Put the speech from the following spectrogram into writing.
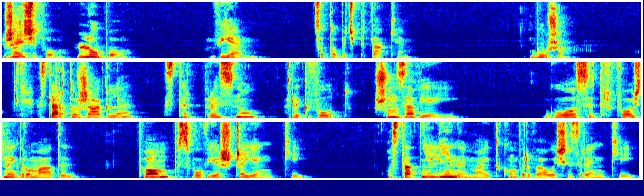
rzeźwo, lubo, wiem, co to być ptakiem. Burza. Zdarto żagle, ster prysnął, ryk wód, szum zawiei. Głosy trwoźnej gromady, pomp złowieszcze jęki. Ostatnie liny majtką wyrwały się z ręki,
